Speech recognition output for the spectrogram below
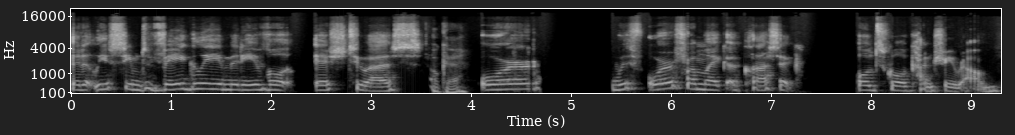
that at least seemed vaguely medieval ish to us Okay. or with or from like a classic old school country realm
